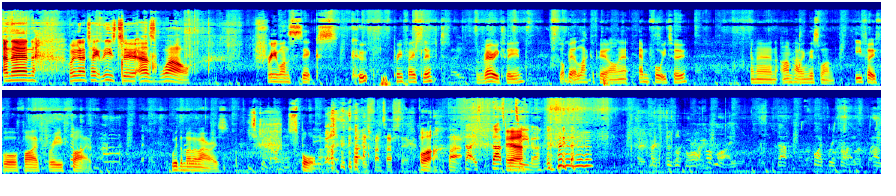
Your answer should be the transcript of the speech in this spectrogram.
and then we're going to take these two as well. 316 coupe pre facelift, very clean. It's Got a bit of lacquer peel on it. M42, and then I'm having this one E34535. with the Momo arrows. Sport. That is fantastic. What? That. That is that's Yeah. patina. It does look I can't lie. That 535 has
